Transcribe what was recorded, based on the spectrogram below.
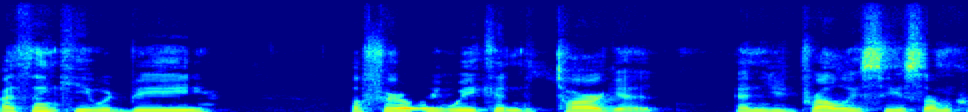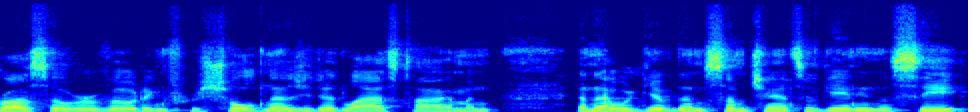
I think he would be a fairly weakened target, and you'd probably see some crossover voting for Scholten as you did last time, and and that would give them some chance of gaining the seat.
